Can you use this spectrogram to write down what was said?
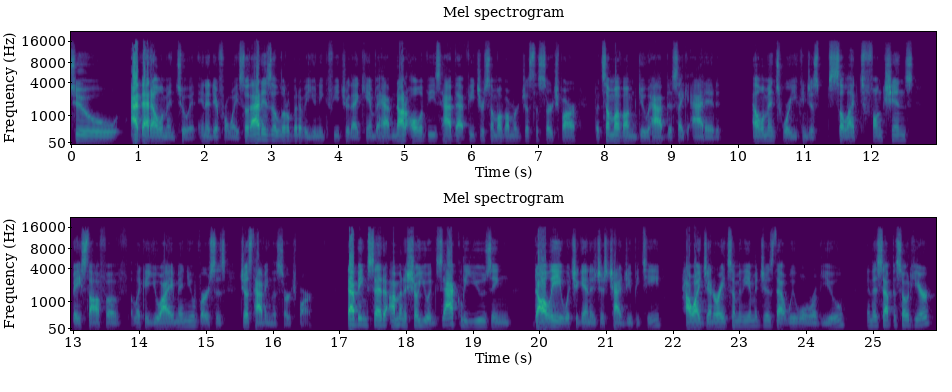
to add that element to it in a different way. So that is a little bit of a unique feature that Canva have. Not all of these have that feature. Some of them are just a search bar, but some of them do have this like added elements where you can just select functions based off of like a UI menu versus just having the search bar. That being said, I'm going to show you exactly using DALL-E, which again is just Chat GPT, how I generate some of the images that we will review in this episode here,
